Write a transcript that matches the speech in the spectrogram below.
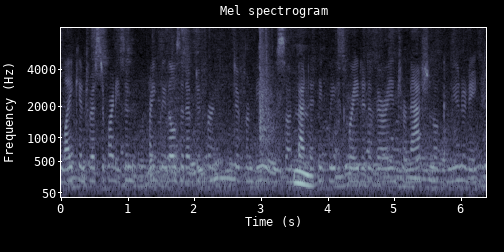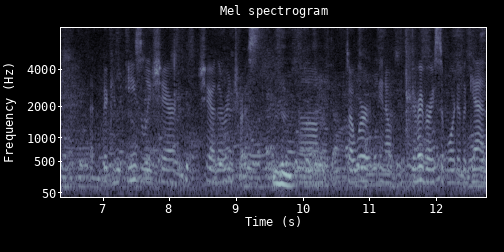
like interested parties and frankly those that have different different views. So in fact, I think we've created a very international community that, that can easily share share their interests. Um, so we're you know very very supportive again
